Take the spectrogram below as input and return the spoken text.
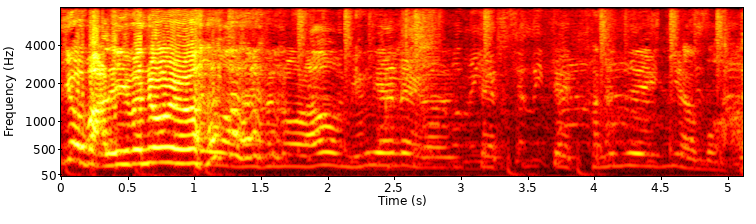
又晚了一分钟是吧？又晚了一分钟，然后明天这个这这传真机依然不好，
